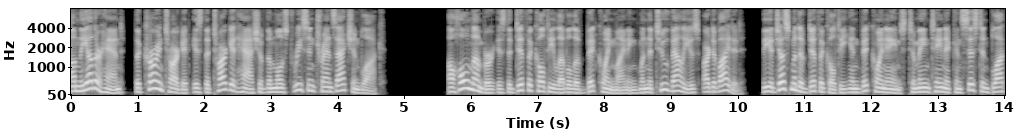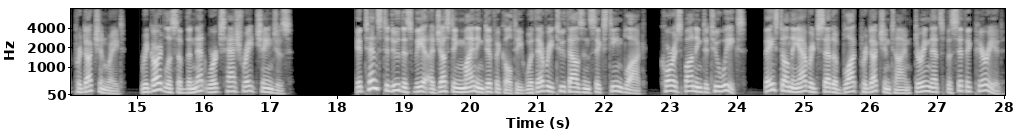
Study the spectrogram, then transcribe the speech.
On the other hand, the current target is the target hash of the most recent transaction block. A whole number is the difficulty level of Bitcoin mining when the two values are divided. The adjustment of difficulty in Bitcoin aims to maintain a consistent block production rate, regardless of the network's hash rate changes. It tends to do this via adjusting mining difficulty with every 2016 block, corresponding to two weeks, based on the average set of block production time during that specific period.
